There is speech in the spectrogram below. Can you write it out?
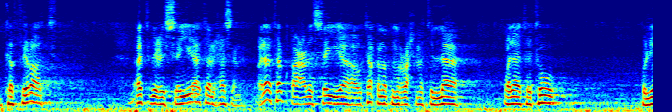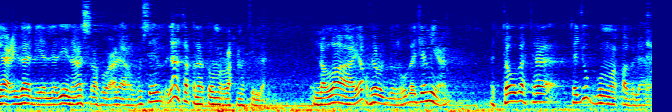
مكفرات. أتبع السيئة الحسنة ولا تبقى على السيئة أو تقنط من رحمة الله ولا تتوب. قل يا عبادي الذين أسرفوا على أنفسهم لا تقنطوا من رحمة الله إن الله يغفر الذنوب جميعا. التوبة تجب ما قبلها.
